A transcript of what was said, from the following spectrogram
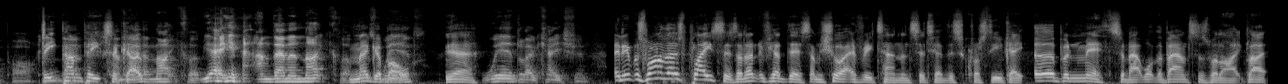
park. Deep Pan Pizza and Co. a nightclub. Yeah, yeah, and then a nightclub. Mega Bowl. weird. Yeah, Weird location. and it was one of those places. I don't know if you had this. I'm sure every town and city had this across the UK. Urban myths about what the bouncers were like. Like,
